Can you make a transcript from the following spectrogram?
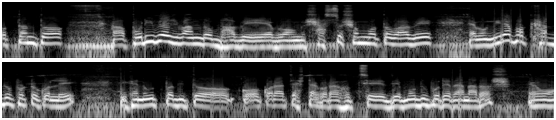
অত্যন্ত পরিবেশ বান্ধবভাবে এবং স্বাস্থ্যসম্মতভাবে এবং নিরাপদ খাদ্য প্রোটোকলে এখানে উৎপাদিত করার চেষ্টা করা হচ্ছে যে মধুপুরের আনারস এবং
